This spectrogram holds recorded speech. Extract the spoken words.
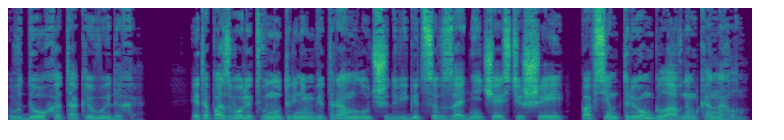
вдоха, так и выдоха. Это позволит внутренним ветрам лучше двигаться в задней части шеи по всем трем главным каналам.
